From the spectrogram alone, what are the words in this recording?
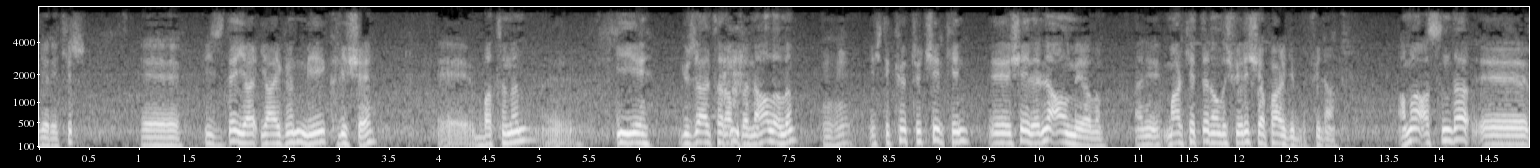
gerekir. E, bizde ya- yaygın bir klişe. E, batının e, iyi, güzel taraflarını alalım. Hı hı. İşte kötü, çirkin e, şeylerini almayalım. Hani marketten alışveriş yapar gibi filan. Ama aslında e,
